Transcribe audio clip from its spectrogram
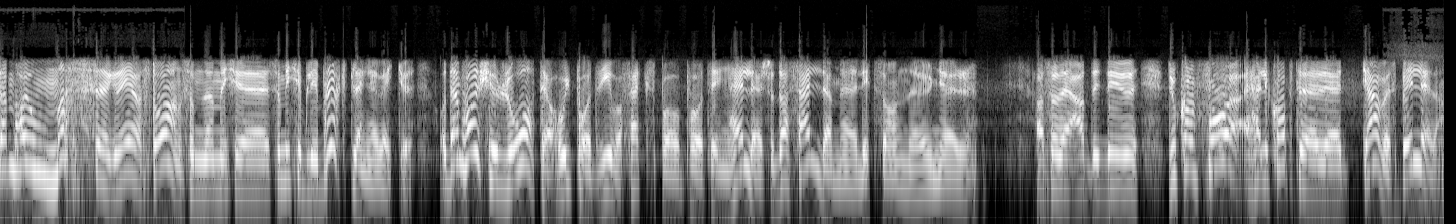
de har jo masse greier stående som, de ikke, som ikke blir brukt lenger, vet du. Og de har jo ikke råd til å holde på å drive og fikse på, på ting heller, så da selger de litt sånn eh, under Altså, det, det, du, du kan få helikopter eh, djevelsk billig, da.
